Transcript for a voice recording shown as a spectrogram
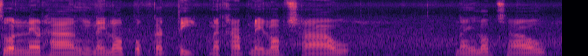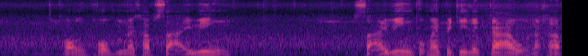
ส่วนแนวทางในรอบปกตินะครับในรอบเช้า ในรอบเช้าของผมนะครับสายวิ่ง สายวิ่งผมให้ไปที่เลข 9 นะครับ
